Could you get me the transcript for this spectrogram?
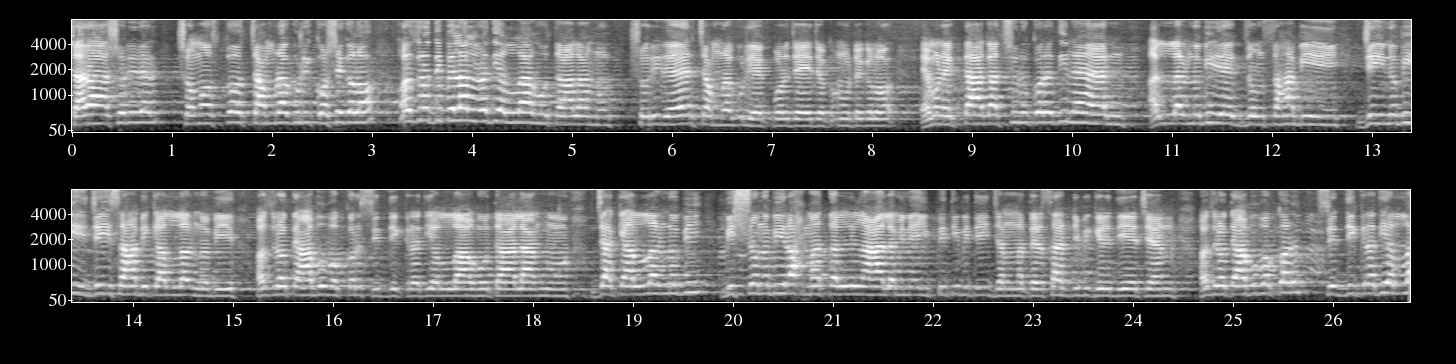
সারা শরীরের সমস্ত চামড়াগুলি কষে গেল। হজরত বেলাল রাজি আল্লাহ শরীরের চামড়াগুলি এক পর্যায়ে যখন উঠে গেল, এমন একটা আঘাত শুরু করে দিলেন আল্লাহর নবীর একজন সাহাবি। যেই নবী, যেই সাহাবিকে আল্লাহর নবী হজরতে আবু বকর সিদ্দিক রাজি আল্লাহ যাকে আল্লাহর নবী, বিশ্ব নবী রহমাত আলমিন এই পৃথিবীতে জান্নাতের সার্টিফিকেট দিয়েছেন। হজরতে আবু বকর সিদ্দিক রাজি আল্লাহ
